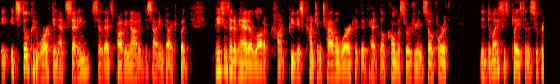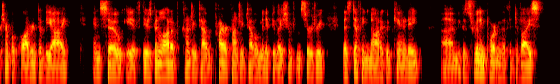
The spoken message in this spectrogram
it, it, still could work in that setting. So that's probably not a deciding factor. But patients that have had a lot of con- previous conjunctival work, if they've had glaucoma surgery and so forth, the device is placed in the supratemporal quadrant of the eye. And so if there's been a lot of conjunctival, prior conjunctival manipulation from surgery, that's definitely not a good candidate um, because it's really important that the device,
